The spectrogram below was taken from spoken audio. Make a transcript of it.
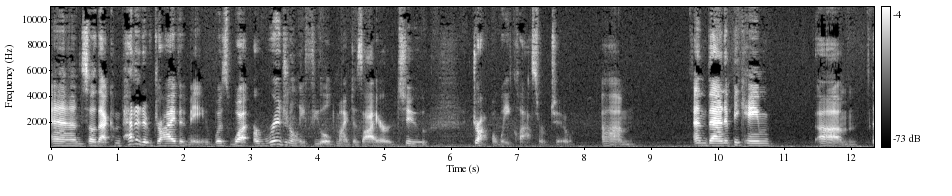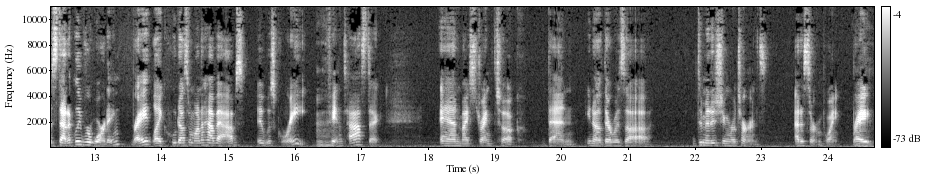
And so that competitive drive in me was what originally fueled my desire to, drop a weight class or two. Um, and then it became um, aesthetically rewarding, right? Like, who doesn't want to have abs? It was great, Mhm. fantastic. And my strength took then, you know, there was a diminishing returns at a certain point, right?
